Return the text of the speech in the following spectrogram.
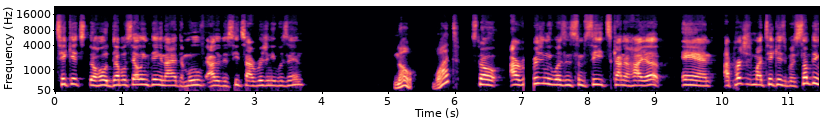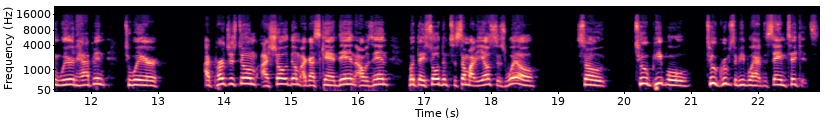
tickets, the whole double selling thing, and I had to move out of the seats I originally was in? No. What? So I originally was in some seats kind of high up, and I purchased my tickets, but something weird happened to where I purchased them, I showed them, I got scanned in, I was in, but they sold them to somebody else as well. So two people, two groups of people had the same tickets.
